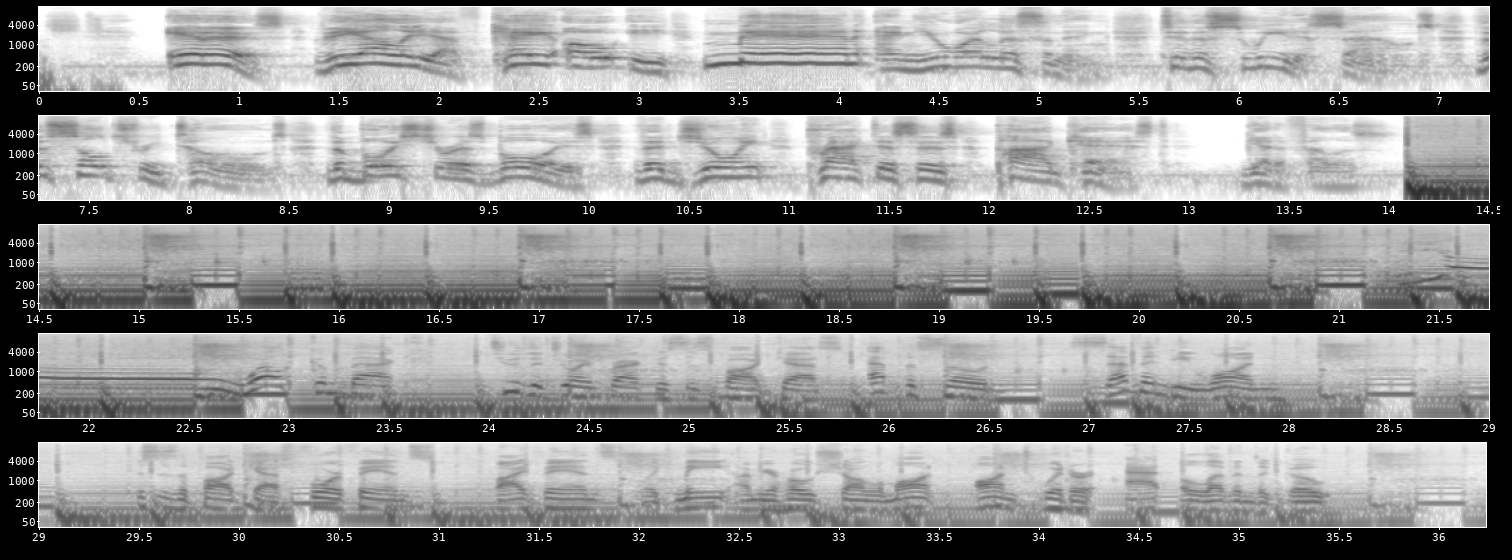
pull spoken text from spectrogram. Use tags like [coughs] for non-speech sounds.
It is the LEF KOE man, and you are listening to the sweetest sounds, the sultry tones, the boisterous boys, the Joint Practices podcast. Get it, fellas. Yo! Welcome back to the Joint Practices Podcast, episode 71. This is a podcast for fans, by fans like me. I'm your host, Shawn Lamont, on Twitter at 11theGOAT.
